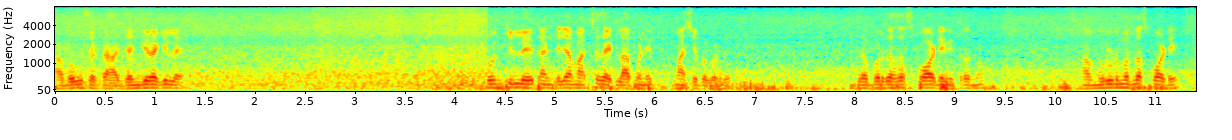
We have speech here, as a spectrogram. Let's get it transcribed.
हा बघू शकता हा जंजिरा किल्ला आहे. दोन किल्ले आहेत आणि त्याच्या मागच्या साईडला आपण एक मासे पकडतो. जबरदस्त स्पॉट आहे मित्रांनो. हा मुरुडमधला स्पॉट आहे.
